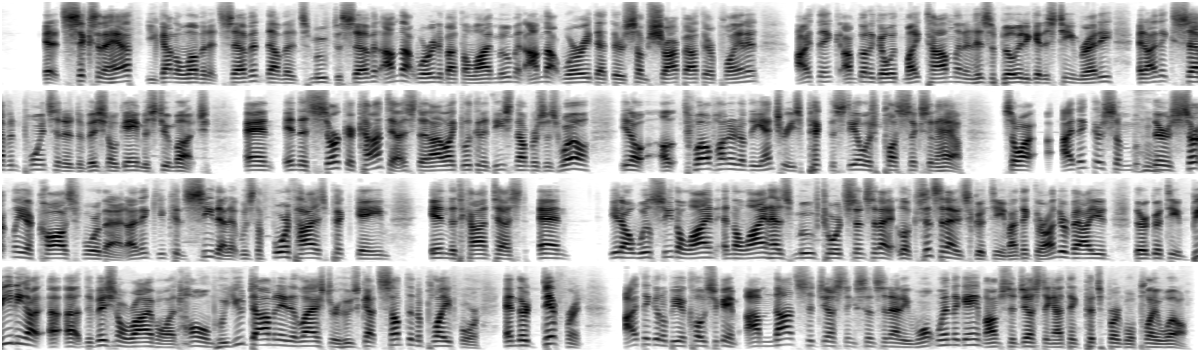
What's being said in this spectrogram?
at six and a half. You got to love it at seven. Now that it's moved to seven, I'm not worried about the line movement. I'm not worried that there's some sharp out there playing it. I think I'm going to go with Mike Tomlin and his ability to get his team ready. And I think seven points in a divisional game is too much. And in this Circa contest, and I like looking at these numbers as well. You know, uh, 1,200 of the entries picked the Steelers plus six and a half. So I, I think there's some there's certainly a cause for that. I think you can see that it was the fourth highest picked game in the contest, and you know, we'll see the line, and the line has moved towards Cincinnati. Look, Cincinnati's a good team. I think they're undervalued. They're a good team. Beating a, a, a, divisional rival at home who you dominated last year, who's got something to play for, and they're different. I think it'll be a closer game. I'm not suggesting Cincinnati won't win the game. I'm suggesting I think Pittsburgh will play well.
